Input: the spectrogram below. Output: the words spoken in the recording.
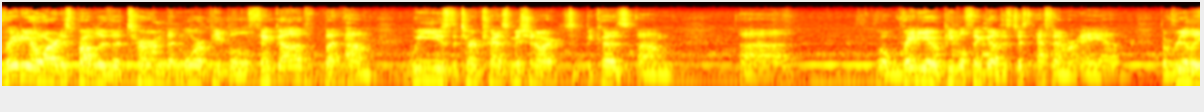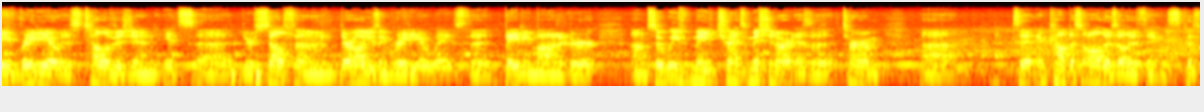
radio art is probably the term that more people think of, but um, we use the term transmission art because, um, uh, well, radio people think of as just FM or AM, but really radio is television. It's uh, your cell phone. They're all using radio waves. The baby monitor. Um, so we've made transmission art as a term. Uh, to encompass all those other things because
